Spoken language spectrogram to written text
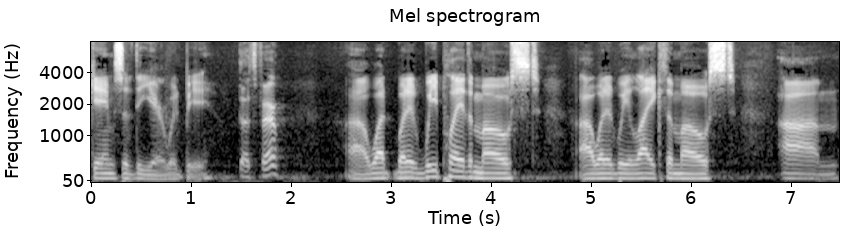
games of the year would be. That's fair. Uh, what what did we play the most? Uh, what did we like the most? Um,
